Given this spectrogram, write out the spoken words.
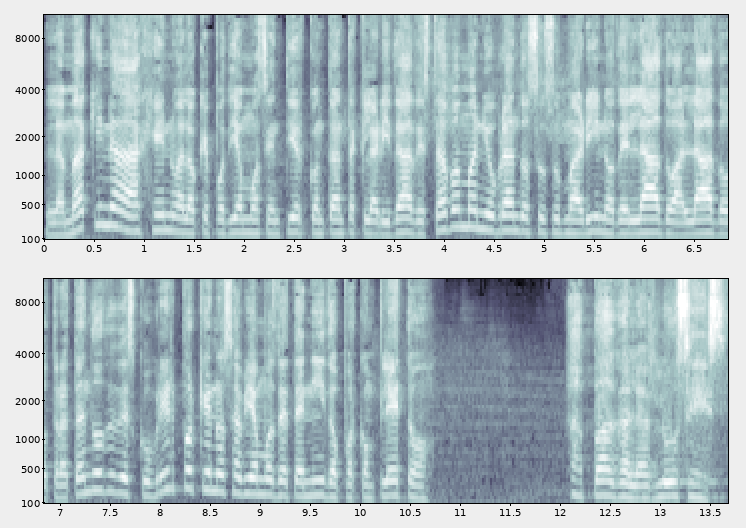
La máquina, ajeno a lo que podíamos sentir con tanta claridad, estaba maniobrando su submarino de lado a lado, tratando de descubrir por qué nos habíamos detenido por completo. Apaga las luces.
